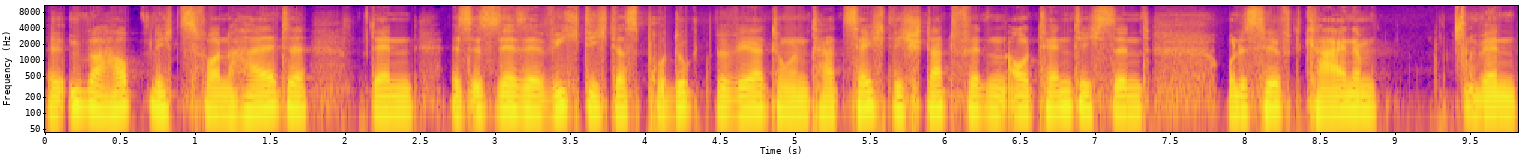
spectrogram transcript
äh, überhaupt nichts von halte, denn es ist sehr, sehr wichtig, dass Produktbewertungen tatsächlich stattfinden, authentisch sind. Und es hilft keinem, wenn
